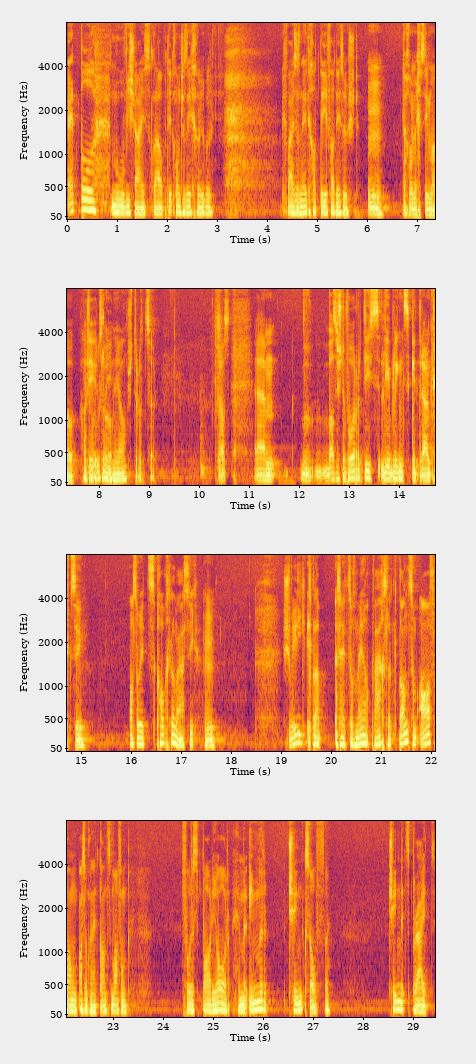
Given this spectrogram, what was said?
Apple Movie Scheiß, glaube ich. Da kommst du sicher rüber. Ich weiß es nicht, ich habe DVD sonst. Mm, da komme ich sie mal Kannst du mal auslehnen, ja. strutzen. Krass. Ähm, was war davor dein Lieblingsgetränk? Gewesen? Also jetzt cocktailmäßig. Hm? Schwierig, ich glaube, es hat auf mehr gewechselt. Ganz am Anfang, also nicht ganz am Anfang, vor ein paar Jahren, haben wir immer Gin gesoffen. Gin mit Sprite.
